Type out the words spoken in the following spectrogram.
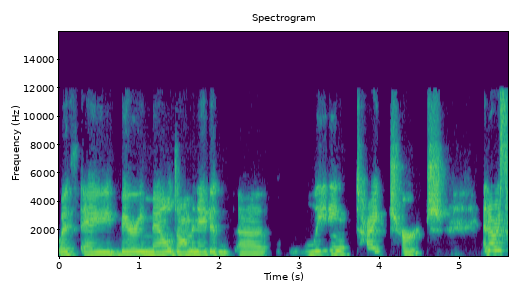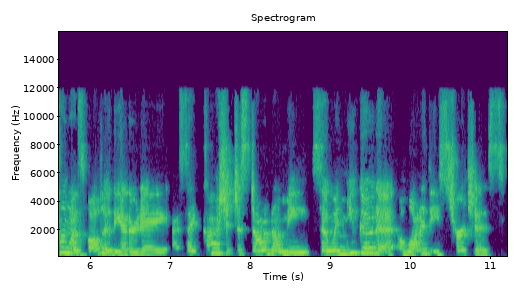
with a very male dominated uh, leading type church. And I was telling Osvaldo the other day, I said, gosh, it just dawned on me. So when you go to a lot of these churches,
